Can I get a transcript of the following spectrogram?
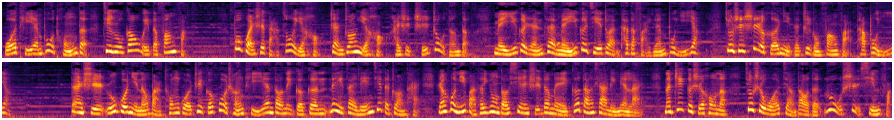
我体验不同的进入高维的方法，不管是打坐也好，站桩也好，还是持咒等等，每一个人在每一个阶段他的法源不一样，就是适合你的这种方法它不一样。但是，如果你能把通过这个过程体验到那个跟内在连接的状态，然后你把它用到现实的每个当下里面来，那这个时候呢，就是我讲到的入世心法。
